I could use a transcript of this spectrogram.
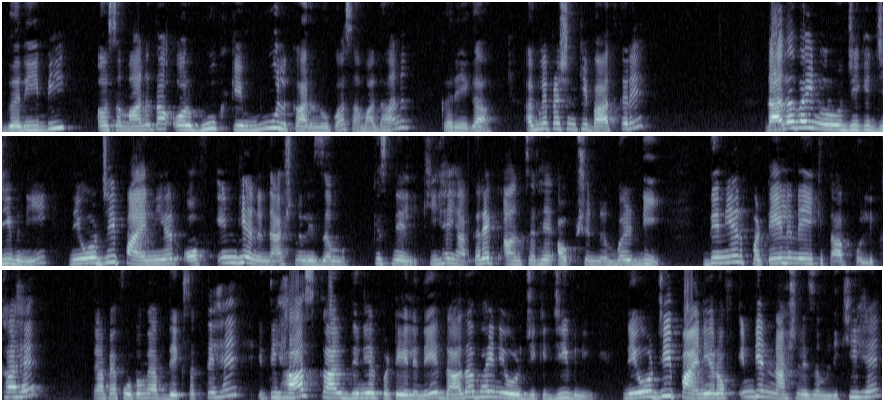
गरीबी, असमानता और भूख के मूल कारणों का समाधान करेगा। अगले प्रश्न की बात करें। दादा भाई नोरोजी की जीवनी Naoroji pioneer of Indian nationalism किसने लिखी है? यहाँ करेक्ट आंसर है option number D Dinyar Patel ने ये किताब को लिखा है। यहाँ पे फ़ोटो में आप देख सकते हैं। इतिहासकार दिनियर पटेल ने दादा भाई न्योरजी की जीवनी Naoroji pioneer of Indian nationalism लिखी है।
